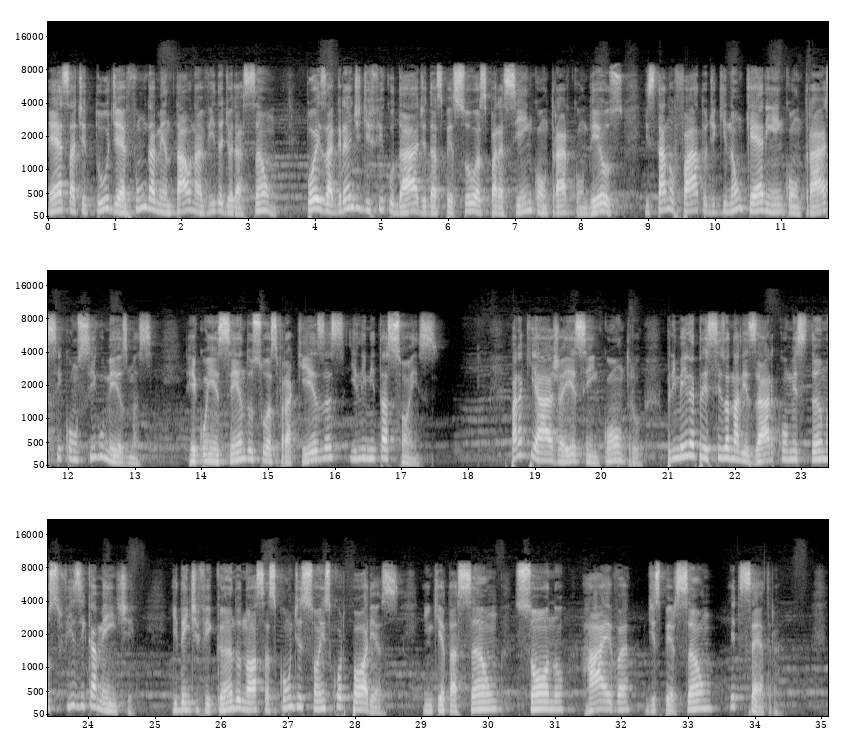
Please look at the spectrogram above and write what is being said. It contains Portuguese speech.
Essa atitude é fundamental na vida de oração, pois a grande dificuldade das pessoas para se encontrar com Deus está no fato de que não querem encontrar-se consigo mesmas, reconhecendo suas fraquezas e limitações. Para que haja esse encontro, primeiro é preciso analisar como estamos fisicamente, identificando nossas condições corpóreas, inquietação, sono, raiva, dispersão, etc.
